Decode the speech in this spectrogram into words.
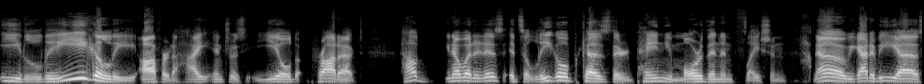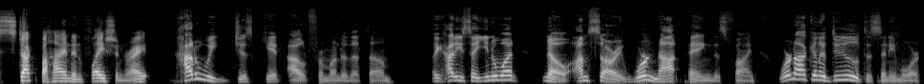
illegally offered a high interest yield product. How you know what it is? It's illegal because they're paying you more than inflation. No, we got to be uh, stuck behind inflation, right? How do we just get out from under the thumb? Like, how do you say, you know what? No, I'm sorry. We're not paying this fine. We're not going to deal with this anymore.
